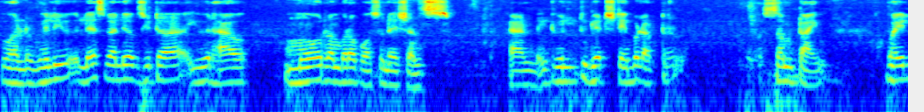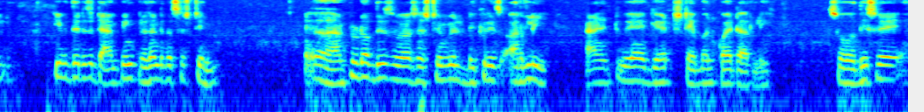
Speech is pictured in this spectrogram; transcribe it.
for value less value of zeta you will have more number of oscillations and it will get stable after some time. While if there is a damping present in the system uh, amplitude of this uh, system will decrease early and it will get stable quite early. So this way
